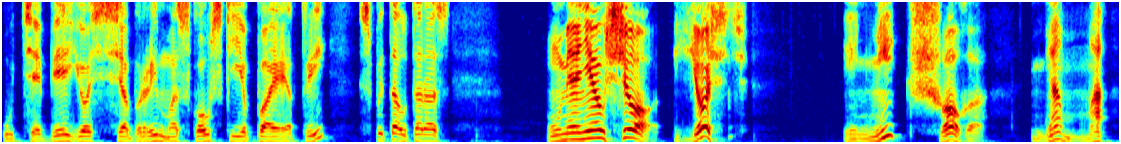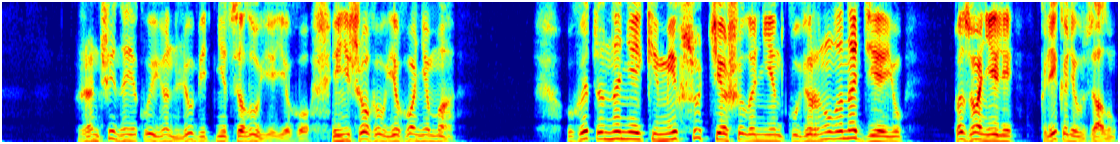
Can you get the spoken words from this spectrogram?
У цябе ёсць сябры маскоўскія паэты? спытаў Тарас, У мяне ўсё ёсць і нічога няма. Жанчына, якую ён любіць, не цалуе яго і нічога ў яго няма. Гэта на нейкі міг суцешыла ненку, вернула надзею. Позвонілі, клікалі ў залу.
